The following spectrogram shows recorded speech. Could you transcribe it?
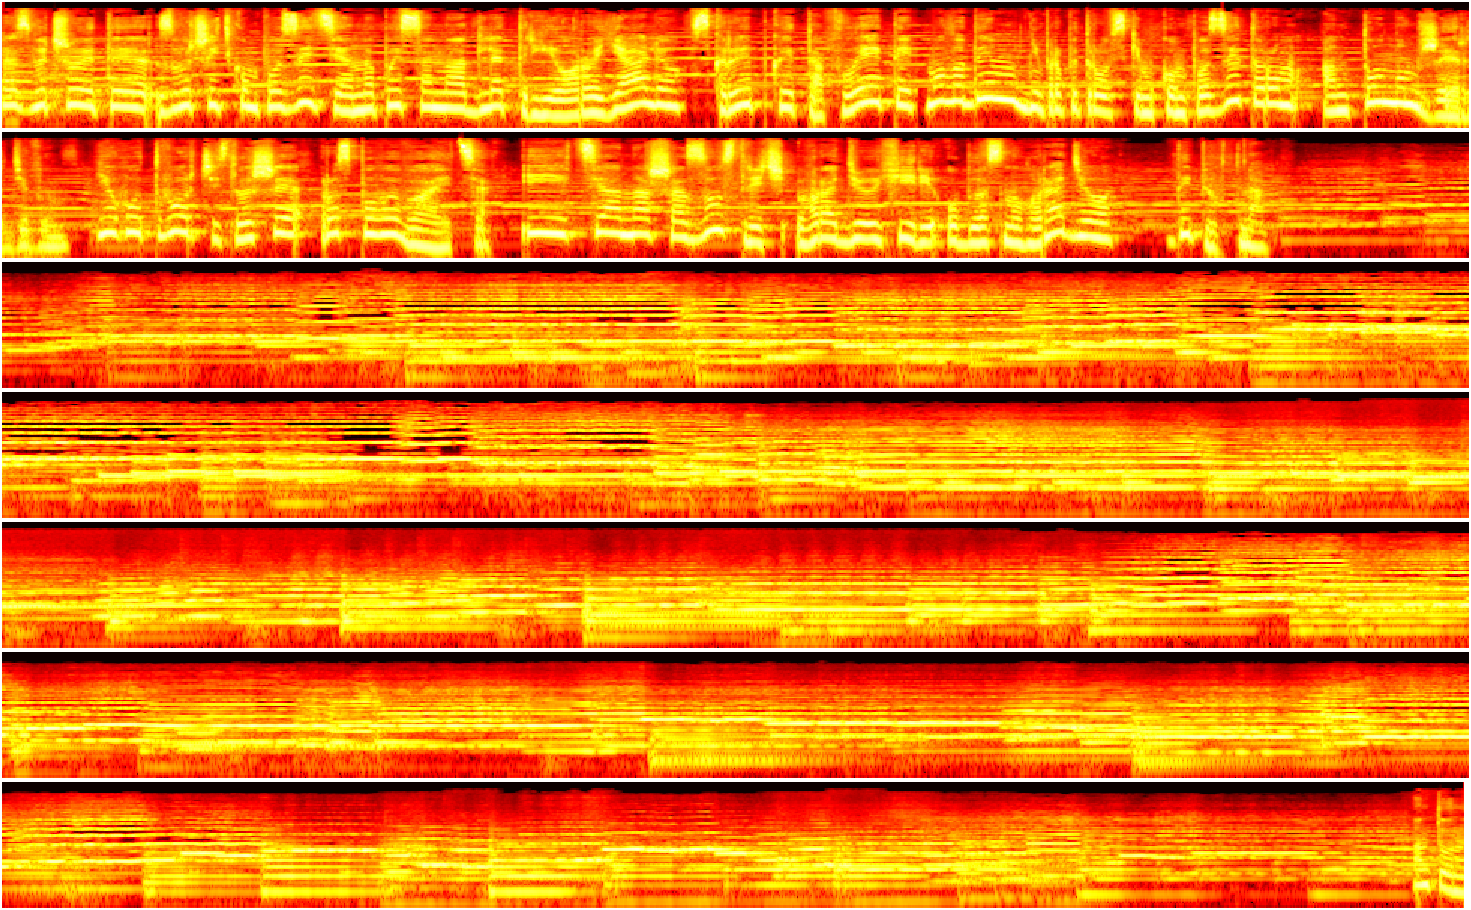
Зараз ви чуєте, звучить композиція, написана для тріо роялю, скрипки та флейти молодим дніпропетровським композитором Антоном Жердєвим. Його творчість лише розповивається, і ця наша зустріч в радіоефірі обласного радіо дебютна.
